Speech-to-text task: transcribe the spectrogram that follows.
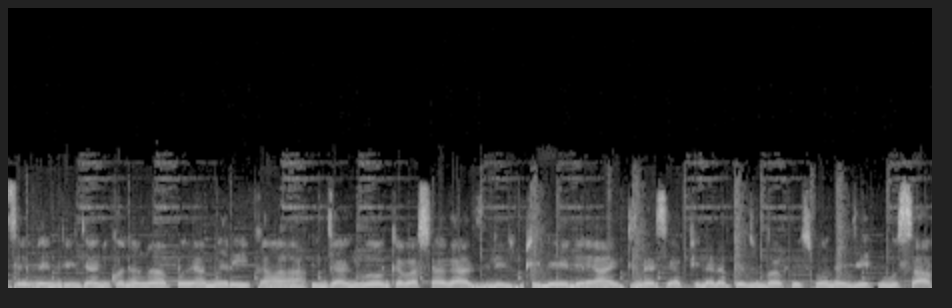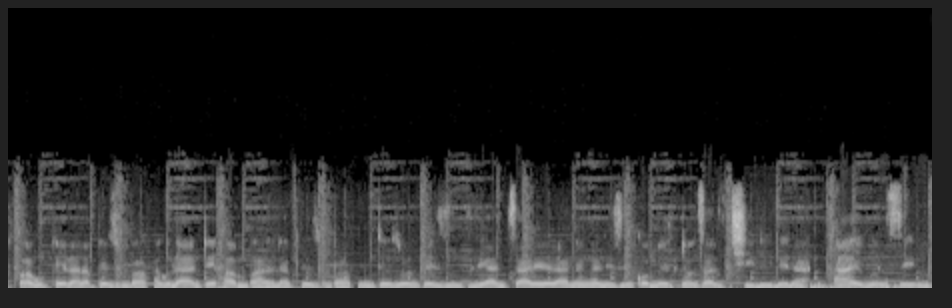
Seven? Linjani khona ngapho e-amerika linjani bonke basakazi? Liziphilele hhayi thina siyaphila lapha ezimbabwe. Sibona nje ukusafa kuphela lapha ezimbabwe. Ehambayo lapha ezimbabwe. Into zonke ngani ezidonsa la hhayi kunzima.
